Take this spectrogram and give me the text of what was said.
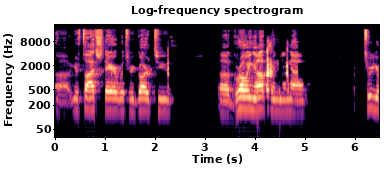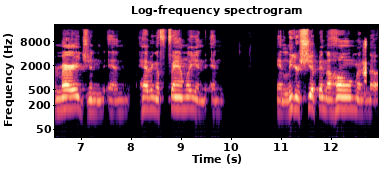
uh, your thoughts there with regard to uh, growing up and then uh, through your marriage and and having a family and and and leadership in the home and uh,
